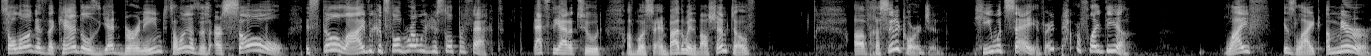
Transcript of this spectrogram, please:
so long as the candle is yet burning, so long as our soul is still alive, we could still grow, we could still perfect. That's the attitude of Musar. And by the way, the Baal Shem Tov of Hasidic origin, he would say a very powerful idea. Life is like a mirror.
